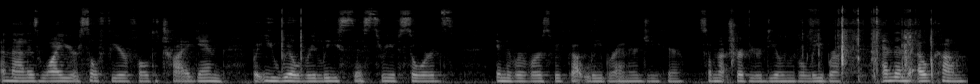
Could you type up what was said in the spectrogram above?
And that is why you're so fearful to try again. But you will release this Three of Swords. In the reverse, we've got Libra energy here. So I'm not sure if you're dealing with a Libra. And then the outcome,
